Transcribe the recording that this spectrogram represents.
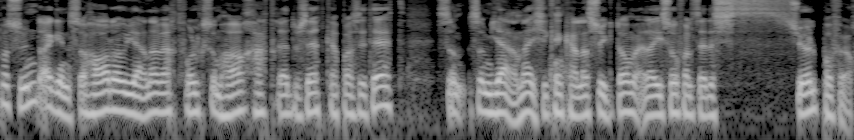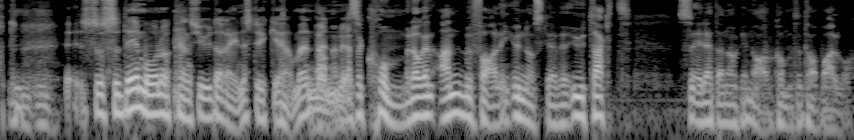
på søndagen så har det jo gjerne vært folk som har hatt redusert kapasitet, som, som gjerne ikke kan kalles sykdom, eller i så fall så er det selvpåført. Så, så det må nok kanskje ut av regnestykket her. Men, Ja, men, men altså Kommer det en anbefaling underskrevet utakt, så er dette noe Nav kommer til å ta på alvor.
